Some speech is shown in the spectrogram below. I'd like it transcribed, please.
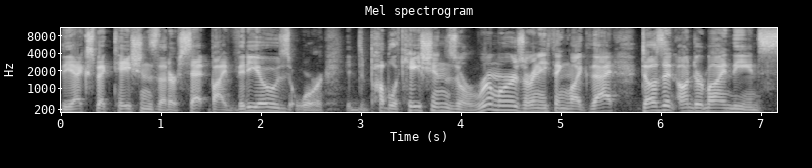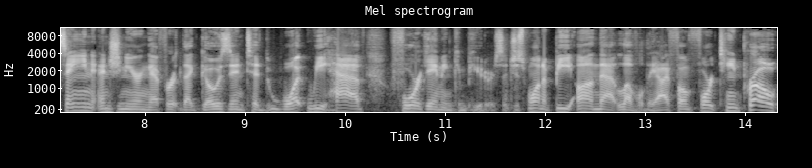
the expectations that are set by videos or publications or rumors or anything like that doesn't undermine the insane engineering effort that goes into what we have for gaming computers. I just want to be on that level. The iPhone 14 Pro,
